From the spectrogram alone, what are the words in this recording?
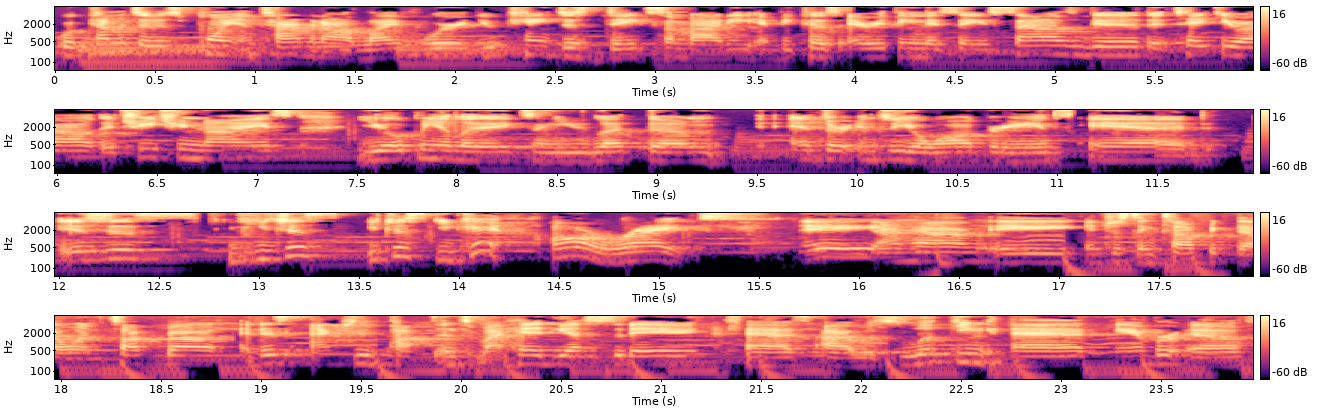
we're coming to this point in time in our life where you can't just date somebody and because everything they say sounds good, they take you out, they treat you nice, you open your legs and you let them enter into your Walgreens and it's just you just you just you can't. All right. Today I have a interesting topic that I want to talk about, and this actually popped into my head yesterday as I was looking at Amber F.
